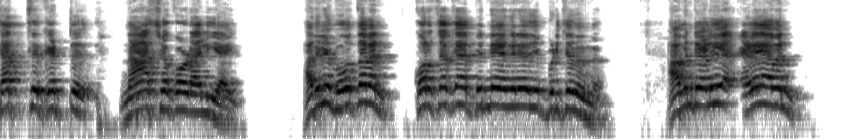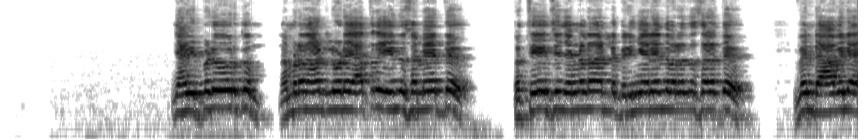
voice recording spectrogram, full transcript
ചത്ത് കെട്ട് നാശക്കോടാലിയായി. അതിന് മൂത്തവൻ കുറച്ചൊക്കെ പിന്നെ എങ്ങനെയോ പിടിച്ചു നിന്ന്. അവന്റെ എളിയ ഇളയവൻ ഞാൻ ഇപ്പോഴും ഓർക്കും നമ്മുടെ നാട്ടിലൂടെ യാത്ര ചെയ്യുന്ന സമയത്ത് പ്രത്യേകിച്ച് ഞങ്ങളുടെ നാട്ടിൽ പെരിങ്ങാലി എന്ന് പറയുന്ന സ്ഥലത്ത് ഇവൻ രാവിലെ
